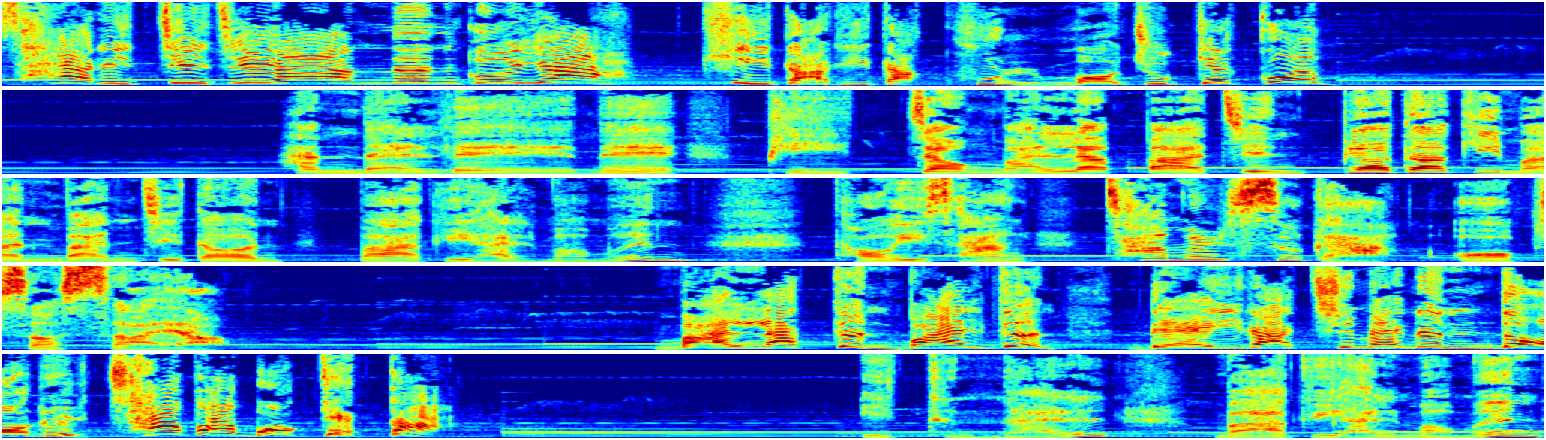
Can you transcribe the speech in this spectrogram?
살이 찌지 않는 거야? 기다리다 굶어 죽겠군. 한 달 내내 비쩍 말라 빠진 뼈다귀만 만지던 마귀 할멈은 더 이상 참을 수가 없었어요. 말랐든 말든 내일 아침에는 너를 잡아먹겠다. 이튿날 마귀 할멈은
